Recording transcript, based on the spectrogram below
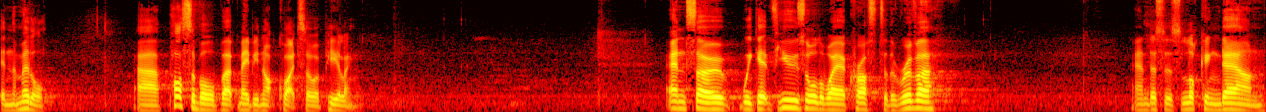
in the middle. Uh, possible, but maybe not quite so appealing. And so we get views all the way across to the river. And this is looking down.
